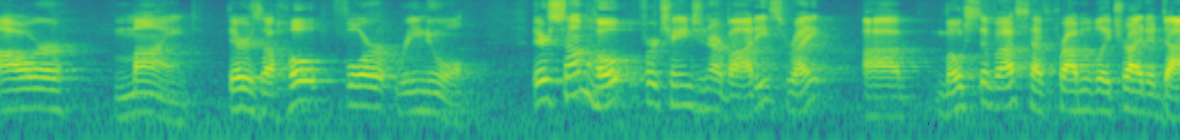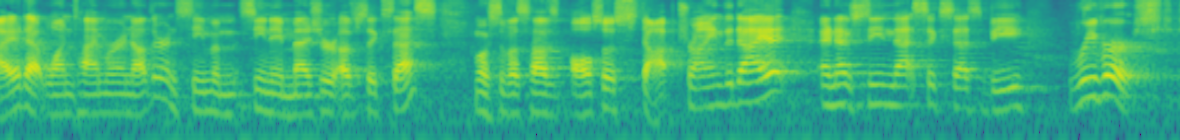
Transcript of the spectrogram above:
our mind. There's a hope for renewal. There's some hope for change in our bodies, right? Uh, most of us have probably tried a diet at one time or another and seen a, seen a measure of success. Most of us have also stopped trying the diet and have seen that success be reversed,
